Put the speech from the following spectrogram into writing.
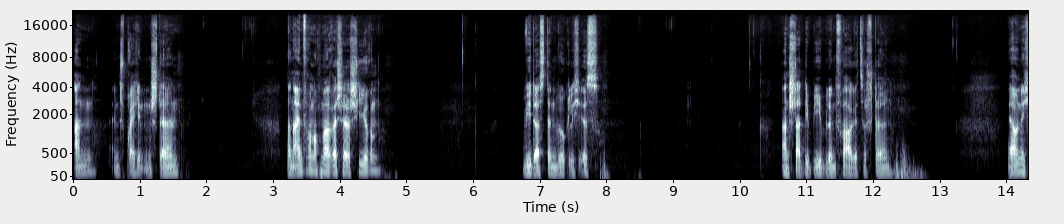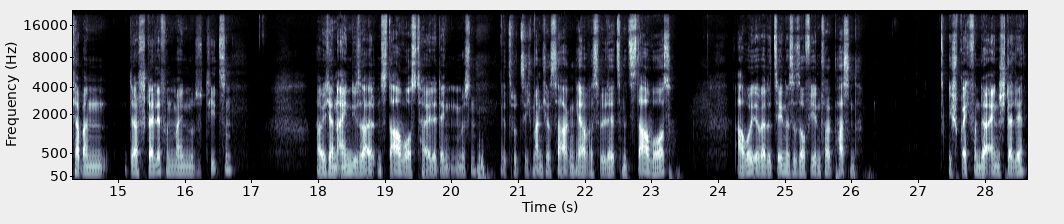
an entsprechenden Stellen dann einfach nochmal recherchieren, wie das denn wirklich ist, anstatt die Bibel in Frage zu stellen. Ja, und ich habe an der Stelle von meinen Notizen habe ich an einen dieser alten Star Wars Teile denken müssen. Jetzt wird sich mancher sagen, ja, was will der jetzt mit Star Wars? Aber ihr werdet sehen, es ist auf jeden Fall passend. Ich spreche von der einen Stelle,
